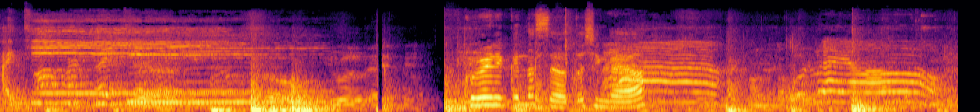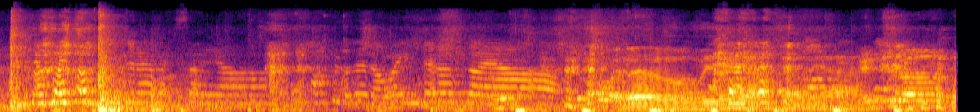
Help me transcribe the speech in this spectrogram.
화이팅! 화이팅! 공연이 끝났어요. 어떠신가요? 아, 몰라요. 알았어요. 오늘 너무 힘들었어요.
